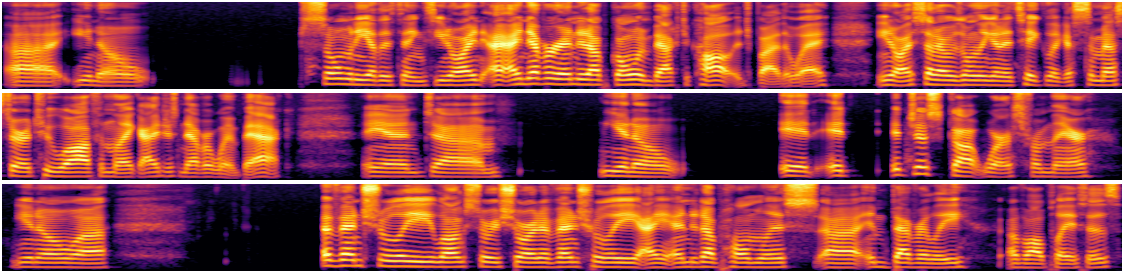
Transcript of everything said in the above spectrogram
Uh, you know, so many other things. You know, I I never ended up going back to college. By the way, you know, I said I was only going to take like a semester or two off, and like I just never went back. And um, you know, it it it just got worse from there. You know, uh, eventually, long story short, eventually I ended up homeless uh, in Beverly, of all places.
